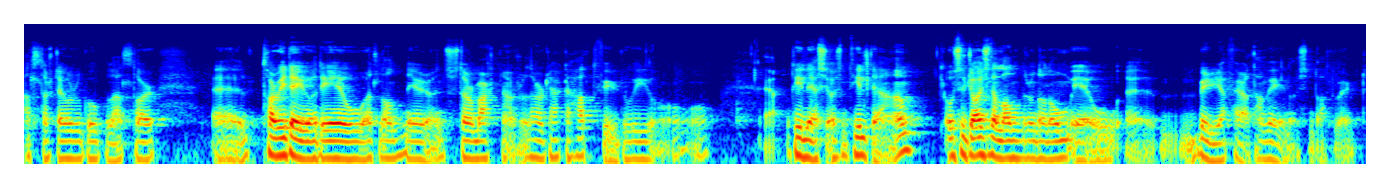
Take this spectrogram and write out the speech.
allt större Google allt tar eh tar vi det ju att det är ju att land ner en stor marknad så tar det hatt för det och och Ja. Och till läser jag sen till det. Ja. Och så jag sina land runt om är och börja för att han vill något som då att vart.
